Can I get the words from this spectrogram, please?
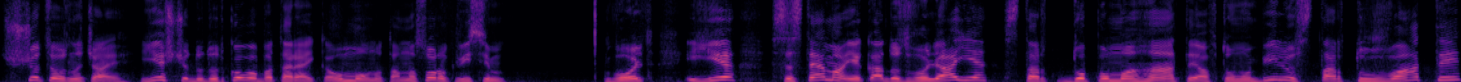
Що це означає? Є ще додаткова батарейка, умовно там на 48 вольт, і є система, яка дозволяє старт... допомагати автомобілю стартувати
